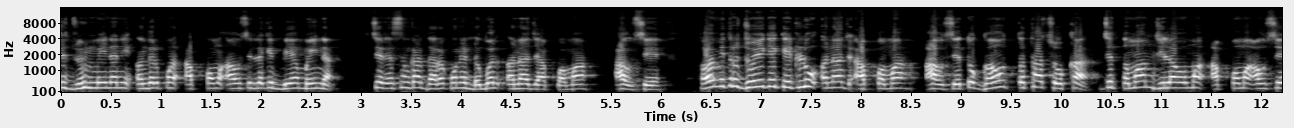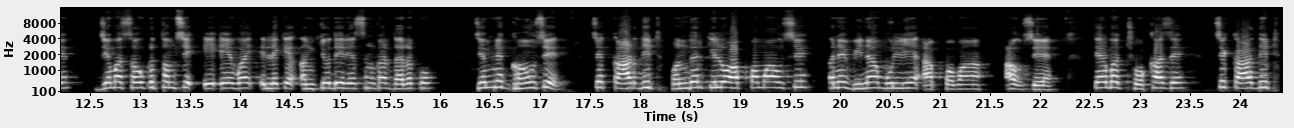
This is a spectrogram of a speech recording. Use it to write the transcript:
જે જૂન મહિનાની અંદર પણ આપવામાં આવશે, એટલે કે બે મહિના જે રેશન કાર્ડ ધારકોને ડબલ અનાજ આપવામાં આવશે. હવે મિત્રો, જોઈએ કે કેટલું અનાજ આપવામાં આવશે. તો ઘઉં તથા ચોખા જે તમામ જિલ્લાઓમાં આપવામાં આવશે, જેમાં સૌપ્રથમ છે એએવાય એટલે કે અંત્યોદય રેશન કાર્ડ ધારકો. જેમને ઘઉં છે, જે કાર્ડદીઠ પંદર કિલો આપવામાં આવશે અને વિના મૂલ્યે આપવામાં આવશે. ત્યારબાદ ચોખા છે, જે કાર્ડદીઠ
